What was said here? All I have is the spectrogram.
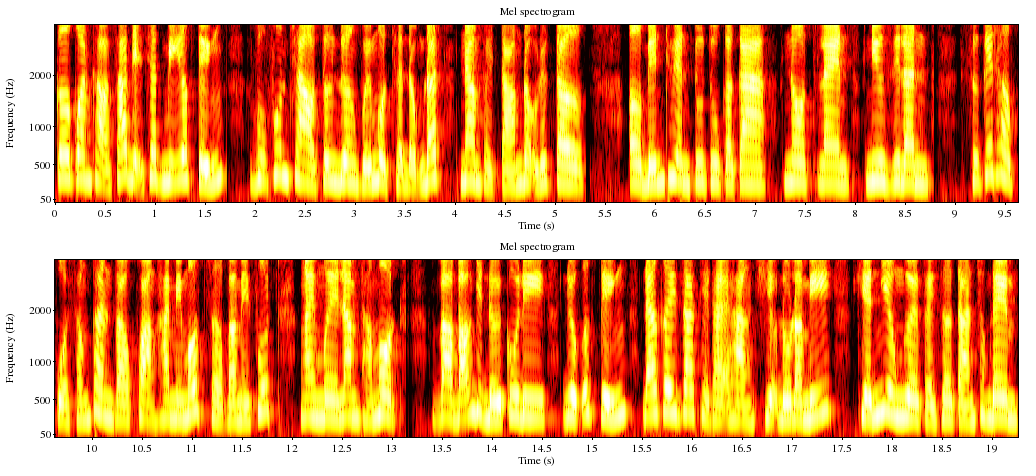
Cơ quan khảo sát địa chất Mỹ ước tính vụ phun trào tương đương với một trận động đất 5,8 độ Richter. Ở bến thuyền Tutukaka, Northland, New Zealand, sự kết hợp của sóng thần vào khoảng 21 giờ 30 phút ngày 15 tháng 1 và bão nhiệt đới Cody được ước tính đã gây ra thiệt hại hàng triệu đô la Mỹ, khiến nhiều người phải sơ tán trong đêm.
